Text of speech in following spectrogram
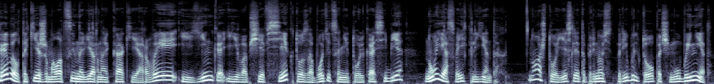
Хевел такие же молодцы, наверное, как и Арве, и Инка, и вообще все, кто заботится не только о себе, но и о своих клиентах. Ну а что, если это приносит прибыль, то почему бы и нет?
